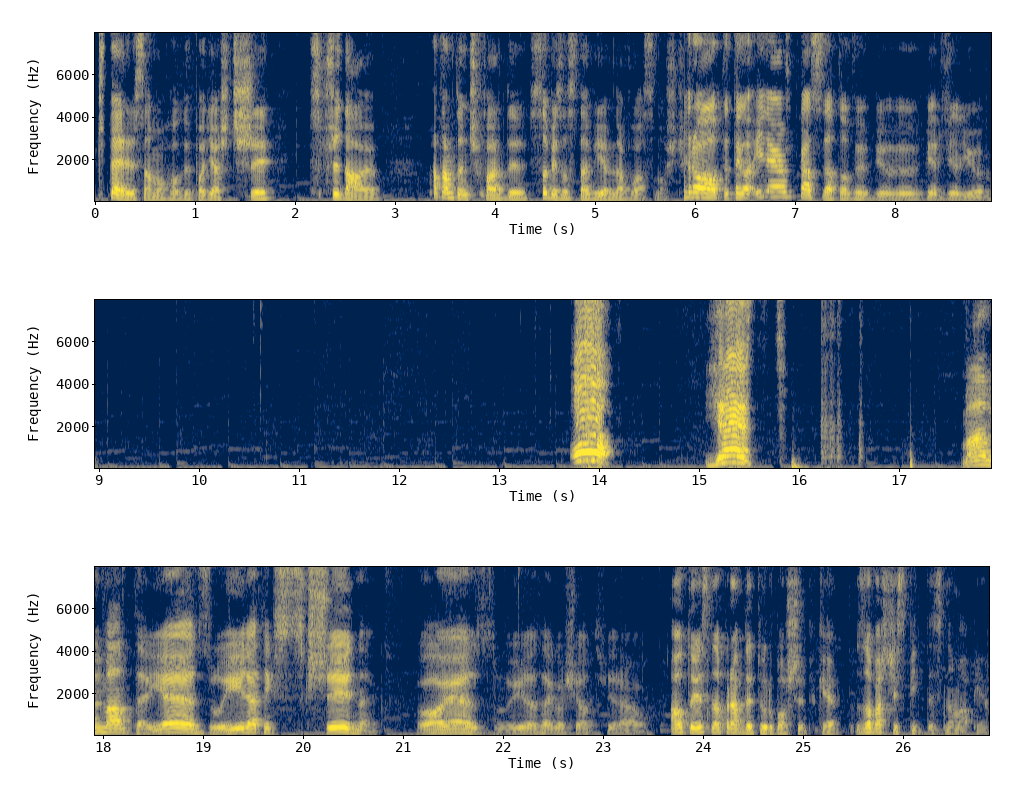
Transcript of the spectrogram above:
Cztery samochody, ponieważ trzy sprzedałem. A tamten czwarty sobie zostawiłem na własność. Drop tego, ile ja już kasy za to wy, wy, wy, wypierdzieliłem. O! Jest! Mamy mantę. Jezu, ile tych skrzynek. O Jezu, ile tego się otwierało. Auto jest naprawdę turbo szybkie. Zobaczcie speed test na mapie.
